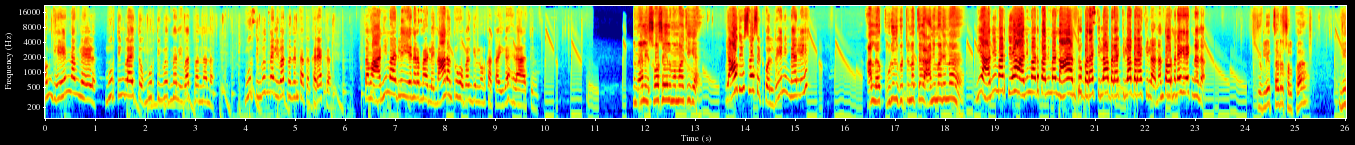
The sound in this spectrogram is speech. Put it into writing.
ಅವ್ನ್ಗೆ ಏನ್ ನಮ್ಲೆ ಹೇಳು? ಮೂರ್ ತಿಂಗ್ಳಾಯ್ತು. ಮೂರ್ ತಿಂಗಳದ್ಮೇಲೆ ಇವತ್ ಬಂದಾನ. ಮೂರ್ ತಿಂಗಳದ್ಮೇಲೆ ಇವತ್ ಬಂದನ್ ಕಾಕ ಕರ್ಯಾಕ. ತಮ್ಮ ಹಾನಿ ಮಾಡ್ಲಿ ಏನಾರ ಮಾಡ್ಲಿ ನಾನಂತೂ ಹೋಗಂಗಿಲ್ಲ ನೋಡ್ ಕಕ್ಕ ಈಗ ಹೇಳಾತೀನಿ ನಿಮ್ ಮೇಲೆ ವಿಶ್ವಾಸ ಇಲ್ಲ ಮಮ್ಮ ಆಕಿಗೆ. ಯಾವ್ದು ವಿಶ್ವಾಸ ಇಟ್ಕೊಳ್ರಿ ನಿಮ್ ಮೇಲೆ ಅಲ್ಲ ಕುಡಿದು ಬಿಟ್ಟನಂತೇಳಿ ಹಾನಿ ಮಾಡಿನ? ನೀ ಹಾನಿ ಮಾಡ್ತೀಯೋ ಹಾನಿ ಮಾಡು ಪಾನಿ ಮಾಡಿ ನಾ ಅಂತೂ ಬರಾಕಿಲ್ಲ ಬರಾಕಿಲ್ಲ ಬರಾಕಿಲ್ಲ. ನನ್ ತವ್ರ ಮನೆಗೆ ಇರಕ್ ನಾನು. ಇರ್ಲಿ ತಡ್ರಿ ಸ್ವಲ್ಪ. ನೀ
